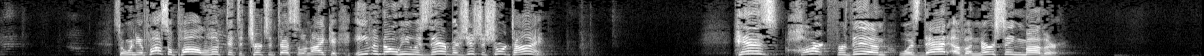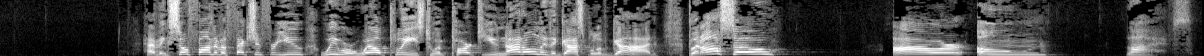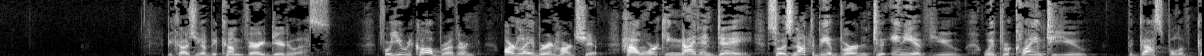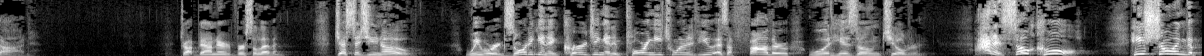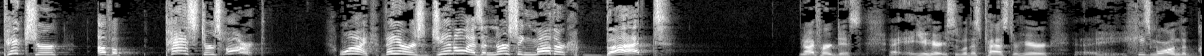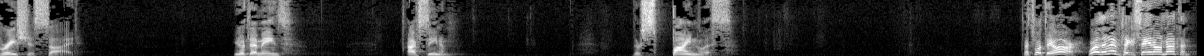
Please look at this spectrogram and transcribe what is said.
So when the apostle Paul looked at the church in Thessalonica, even though he was there, but just a short time, his heart for them was that of a nursing mother. Having so fond of affection for you, we were well pleased to impart to you not only the gospel of God, but also our own lives. Because you have become very dear to us. For you recall, brethren, our labor and hardship, how working night and day, so as not to be a burden to any of you, we proclaim to you the gospel of God. Drop down there, verse 11. Just as you know, we were exhorting and encouraging and imploring each one of you as a father would his own children. That is so cool. He's showing the picture of a pastor's heart. Why? They are as gentle as a nursing mother, but, you know, I've heard this. Uh, you hear, he says, well, this pastor here, uh, he's more on the gracious side. You know what that means? I've seen them. They're spineless. That's what they are. Well, they never take a stand on nothing.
